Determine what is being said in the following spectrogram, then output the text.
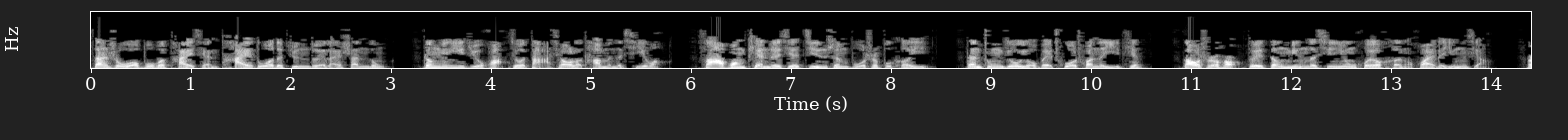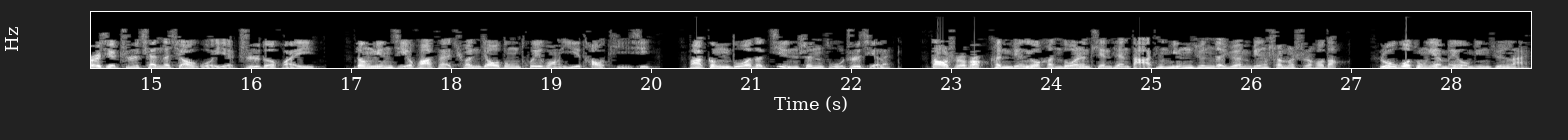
暂时我不会派遣太多的军队来山东。邓明一句话就打消了他们的希望。撒谎骗这些近身不是不可以，但终究有被戳穿的一天。到时候对邓明的信用会有很坏的影响，而且之前的效果也值得怀疑。邓明计划在全胶东推广一套体系，把更多的近身组织起来。到时候肯定有很多人天天打听明军的援兵什么时候到。如果总也没有明军来，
